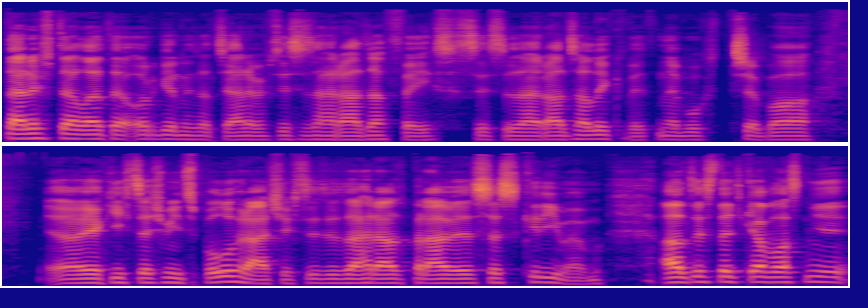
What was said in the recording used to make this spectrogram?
tady v téhle organizaci, já nevím, chci si zahrát za Face, chci si zahrát za Liquid, nebo třeba eh, jaký chceš mít spoluhráče, chci si zahrát právě se Screamem. Ale ty jsi teďka vlastně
